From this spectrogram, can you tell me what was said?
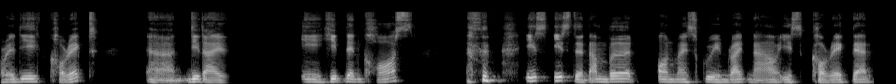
already correct? Uh, did I hidden cost? is is the number on my screen right now is correct that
